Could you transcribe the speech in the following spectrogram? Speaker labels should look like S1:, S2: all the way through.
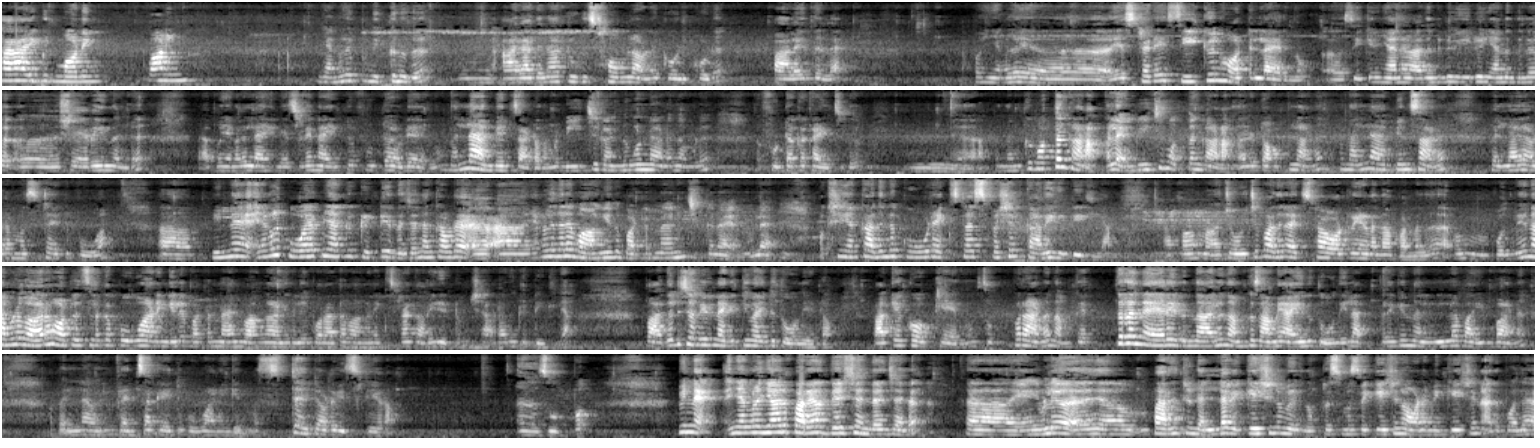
S1: Hi good morning
S2: morning
S1: ഞങ്ങളിപ്പോൾ നിൽക്കുന്നത് ആരാധന ടൂറിസ്റ്റ് ഹോമിലാണ് കോഴിക്കോട് പാളയത്തുള്ള. അപ്പോൾ ഞങ്ങൾ യെസ്റ്റർഡേ സീക്വൻ ഹോട്ടലിലായിരുന്നു. സീക്വൻ ഞാൻ അതിന്റെ ഒരു വീഡിയോ ഞാൻ ഇതിൽ ഷെയർ ചെയ്യുന്നുണ്ട്. അപ്പോൾ ഞങ്ങൾ യെസ്റ്റർഡേ നൈറ്റ് ഫുഡ് അവിടെ ആയിരുന്നു നല്ല ആംബിയൻസ് ആട്ടോ. നമ്മൾ ബീച്ച് കണ്ടുകൊണ്ടാണ് നമ്മൾ ഫുഡൊക്കെ കഴിച്ചത്. അപ്പം നമുക്ക് മൊത്തം കാണാം അല്ലേ? ബീച്ച് മൊത്തം കാണാം. നല്ല ടോപ്പിലാണ് അപ്പം നല്ല ആംബിയൻസ് ആണ്. അപ്പം എല്ലാവരും അവിടെ മസ്റ്റായിട്ട് പോവാം. പിന്നെ ഞങ്ങൾ പോയപ്പോൾ ഞങ്ങൾക്ക് കിട്ടിയത് വെച്ചാൽ ഞങ്ങൾക്ക് അവിടെ ഞങ്ങൾ ഇന്നലെ വാങ്ങിയത് ബട്ടർ നാനും ചിക്കനായിരുന്നു അല്ലേ? പക്ഷെ ഞങ്ങൾക്ക് അതിന്റെ കൂടെ എക്സ്ട്രാ സ്പെഷ്യൽ കറി കിട്ടിയിട്ടില്ല. അപ്പം ചോദിച്ചപ്പോൾ അതിന് എക്സ്ട്രാ ഓർഡർ ചെയ്യണമെന്നാണ് പറഞ്ഞത്. അപ്പം പൊതുവേ നമ്മൾ വേറെ ഹോട്ടൽസിലൊക്കെ പോവുകയാണെങ്കിൽ ബട്ടർ നാൻ വാങ്ങുകയാണെങ്കിൽ പൊറോട്ട വാങ്ങാൻ എക്സ്ട്രാ കറി കിട്ടും. പക്ഷെ അവിടെ അത് കിട്ടിയിട്ടില്ല. അപ്പോൾ അതൊരു ചെറിയൊരു നെഗറ്റീവായിട്ട് തോന്നി കേട്ടോ. ബാക്കിയൊക്കെ ഓക്കെ ആയിരുന്നു. സൂപ്പറാണ് നമുക്ക് എത്ര നേരം ഇരുന്നാലും നമുക്ക് സമയമായി എന്ന് തോന്നിയില്ല. അത്രയ്ക്കും നല്ല വൈബാണ് അപ്പോൾ എല്ലാവരും ഫ്രണ്ട്സൊക്കെ ആയിട്ട് പോവുകയാണെങ്കിൽ മസ്റ്റായിട്ട് അവിടെ വിസിറ്റ് ചെയ്യണം. സൂപ്പർ പിന്നെ ഞങ്ങൾ ഞാൻ പറയാൻ ഉദ്ദേശിച്ചത് എന്താണെന്ന് വെച്ചാൽ ഇവൾ പറഞ്ഞിട്ടുണ്ട് എല്ലാ വെക്കേഷനും വരുന്നു. ക്രിസ്മസ് വെക്കേഷൻ ഓണം വെക്കേഷൻ അതുപോലെ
